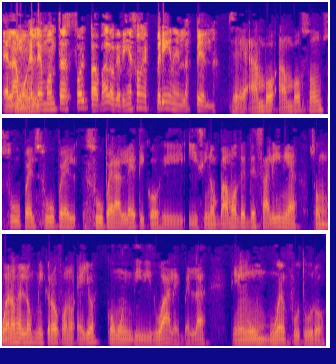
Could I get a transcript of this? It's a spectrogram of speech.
La mujer de Montesfort, papá, lo que tiene son sprint en las piernas. ambos, ambos son súper, súper, súper atléticos y, y si nos vamos desde esa línea, son buenos en los micrófonos, ellos como individuales, ¿verdad? Tienen un buen futuro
